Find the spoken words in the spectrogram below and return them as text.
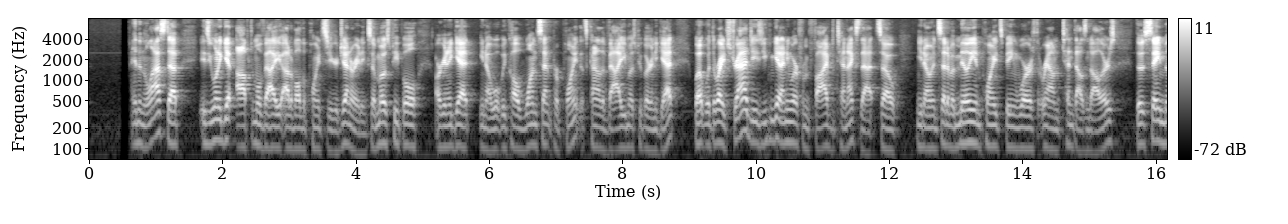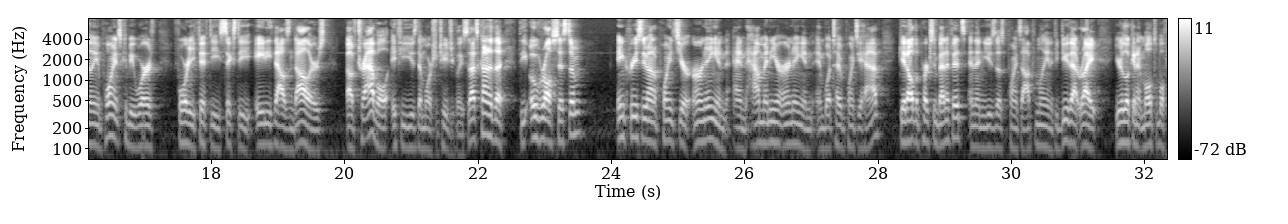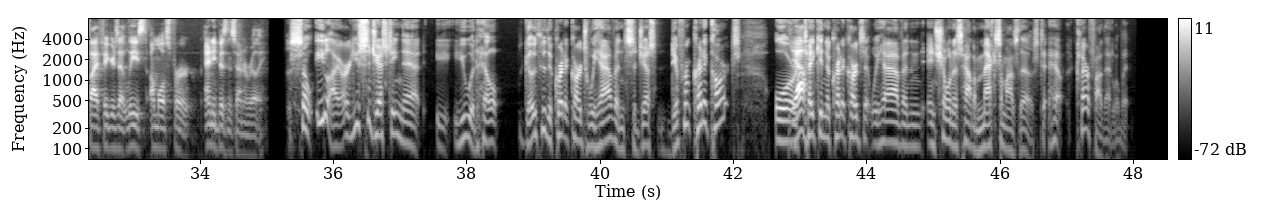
And then the last step is you want to get optimal value out of all the points that you're generating. So most people are going to get, you know, what we call one cent per point. That's kind of the value most people are going to get. But with the right strategies, you can get anywhere from five to 10x that. So, you know, instead of a million points being worth around $10,000, those same million points could be worth 40, 50, 60, $80,000 of travel if you use them more strategically. So that's kind of the the overall system increase the amount of points you're earning and, and how many you're earning and, and what type of points you have, get all the perks and benefits, and then use those points optimally. And if you do that right, you're looking at multiple five figures at least almost for any business owner, really. So, Eli, are you suggesting that you would help go through the credit cards we have and suggest different credit cards? Or yeah. taking the credit cards that we have and, and showing us how to maximize those to help clarify that a little bit?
